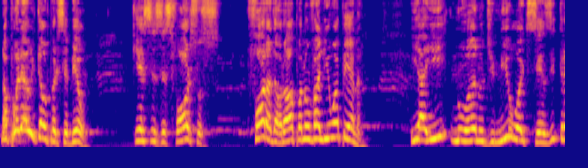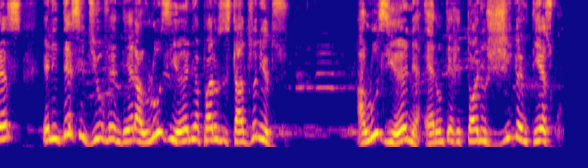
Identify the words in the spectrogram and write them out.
Napoleão então percebeu que esses esforços fora da Europa não valiam a pena. E aí, no ano de 1803, ele decidiu vender a Lusiânia para os Estados Unidos. A Lusiânia era um território gigantesco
